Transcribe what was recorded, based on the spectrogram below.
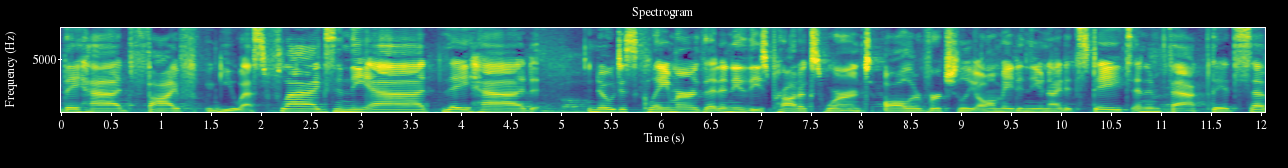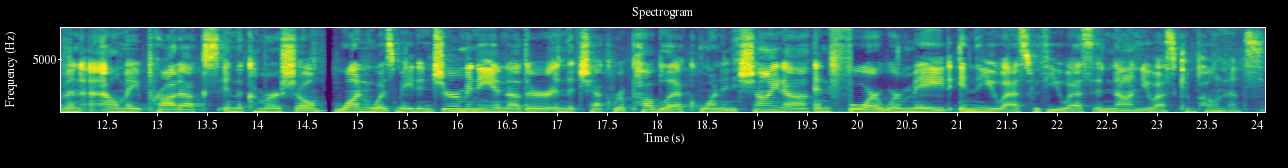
They had five US flags in the ad. They had no disclaimer that any of these products weren't all or virtually all made in the United States. And in fact, they had seven Almay products in the commercial. One was made in Germany, another in the Czech Republic, one in China, and four were made in the US with US and non US components.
